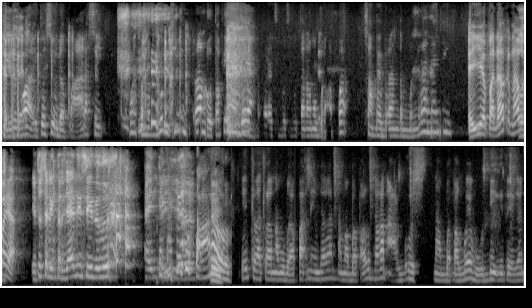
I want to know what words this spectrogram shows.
Gitu kan. wah itu sih udah parah sih. Wah temen gue begini beneran loh, tapi ada yang sebut-sebutan nama bapak sampai berantem beneran anjing. Eh, iya, padahal kenapa Oh. ya? Itu sering terjadi sih dulu. Anjing. Iya. Itu parah loh. Dia celah-celah nama bapak nih, misalkan nama bapak lu misalkan Agus, nama bapak gue Budi gitu ya kan.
